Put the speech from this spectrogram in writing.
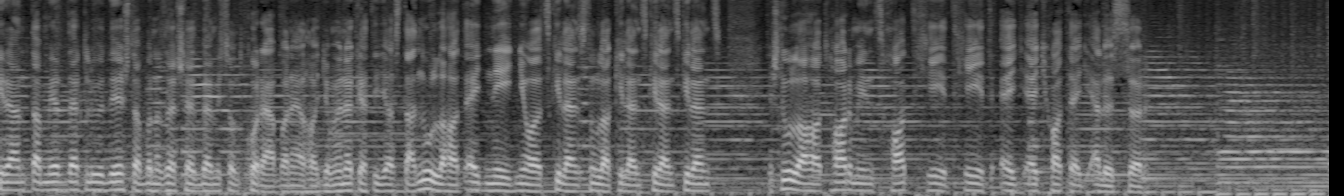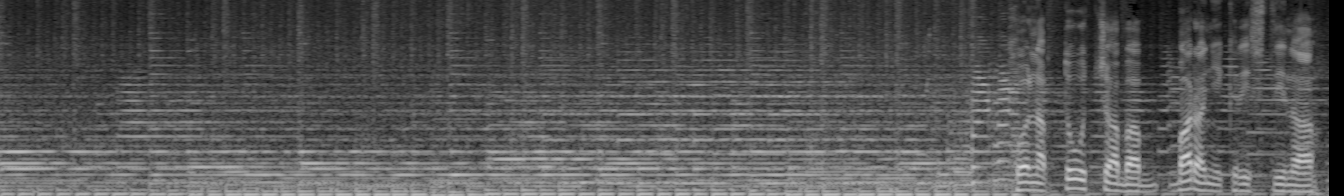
Irántam érdeklődést, abban az esetben viszont korábban elhagyom önöket, így aztán 0614890999 és 0636771161 először. Holnap Tóth Baranyi Krisztina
